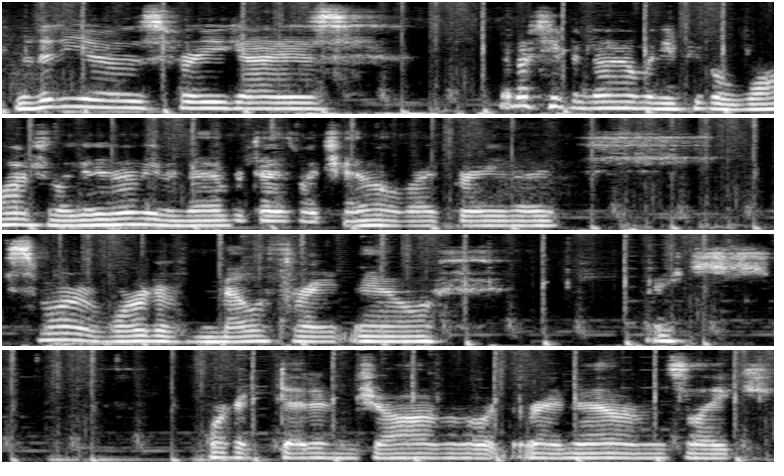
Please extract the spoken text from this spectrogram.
videos for you guys. I don't even know how many people watch. Like, I don't even advertise my channel that great. I, it's more word of mouth right now. I work a dead-end job right now, and it's like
